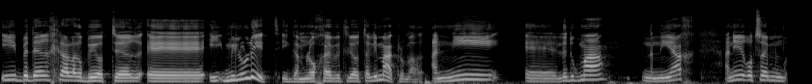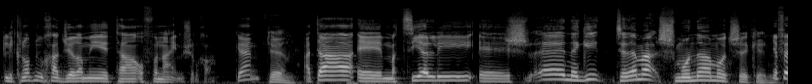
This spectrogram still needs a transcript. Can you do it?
היא בדרך כלל הרבה יותר, אה, היא מילולית, היא גם לא חייבת להיות אלימה. כלומר, אני, אה, לדוגמה, נניח, אני רוצה לקנות ממך, ג'רמי, את האופניים שלך, כן? כן. אתה אה, מציע לי... אה, ש... אה, נגיד, אתה יודע מה? 800 שקל. יפה,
